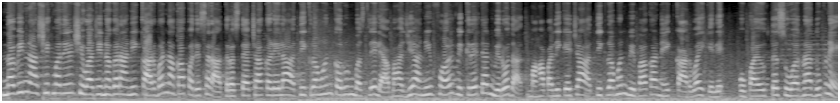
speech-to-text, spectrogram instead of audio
नवीन नाशिकमधील शिवाजीनगर आणि कार्बन नाका परिसरात रस्त्याच्या कडेला अतिक्रमण करून बसलेल्या भाजी आणि फळ विक्रेत्यांविरोधात महापालिकेच्या अतिक्रमण विभागाने कारवाई केली. उपायुक्त सुवर्णा दुकणे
